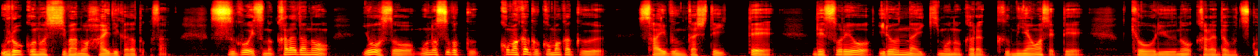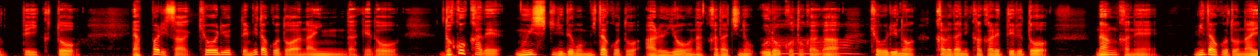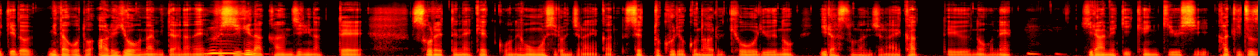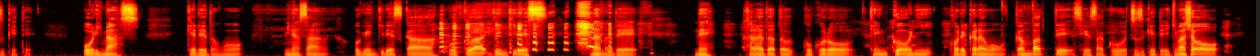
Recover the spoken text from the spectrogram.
鱗の芝の入り方とかさすごいその体の要素をものすごく細かく細かく細分化していってでそれをいろんな生き物から組み合わせて恐竜の体を作っていくとやっぱりさ恐竜って見たことはないんだけどどこかで無意識にでも見たことあるような形の鱗とかが恐竜の体に書かれてるとなんかね見たことないけど見たことあるようなみたいなね、不思議な感じになって、それってね、結構ね、面白いんじゃないか説得力のある恐竜のイラストなんじゃないかっていうのをね、ひらめき研究し書き続けております。けれども、皆さんお元気ですか？僕は元気です。なので、ね、体と心を健康にこれからも頑張って制作を続けていきましょう。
